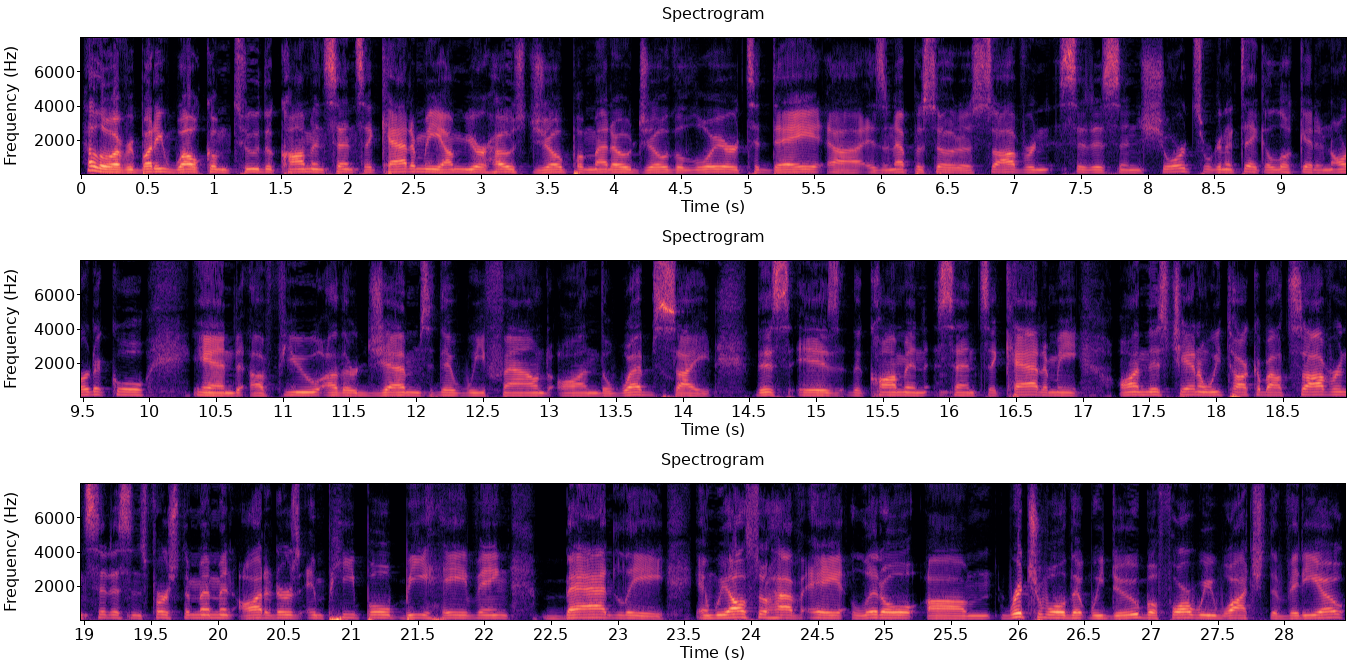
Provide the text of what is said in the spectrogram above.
Hello, everybody. Welcome to the Common Sense Academy. I'm your host, Joe Pometto, Joe the Lawyer. Today uh, is an episode of Sovereign Citizen Shorts. We're going to take a look at an article and a few other gems that we found on the website. This is the Common Sense Academy. On this channel, we talk about sovereign citizens, First Amendment auditors, and people behaving badly. And we also have a little um, ritual that we do before we watch the video.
